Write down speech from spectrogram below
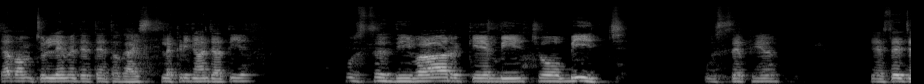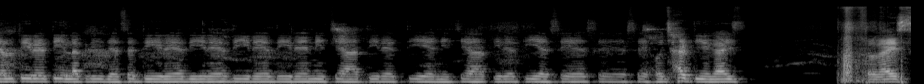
जब हम चूल्हे में देते हैं तो गैस लकड़ी कहाँ जाती है? उस दीवार के बीचों बीच। उससे फिर जैसे जलती रहती है लकड़ी, जैसे धीरे धीरे धीरे धीरे नीचे आती रहती है, नीचे आती रहती है, ऐसे ऐसे ऐसे हो जाती है गाइस तो गाइस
